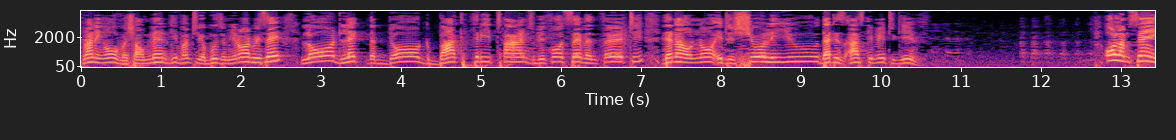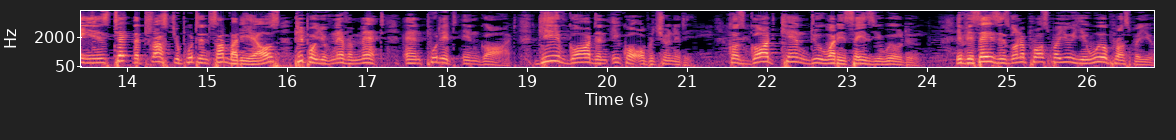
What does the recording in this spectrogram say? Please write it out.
running over, shall men give unto your bosom. You know what we say? Lord, let the dog bark three times before 7.30, then I'll know it is surely you that is asking me to give. All I'm saying is take the trust you put in somebody else, people you've never met, and put it in God. Give God an equal opportunity. Because God can do what He says He will do. If He says He's going to prosper you, He will prosper you.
